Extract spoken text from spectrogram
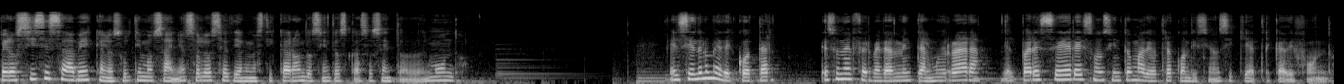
pero sí se sabe que en los últimos años solo se diagnosticaron 200 casos en todo el mundo. El síndrome de Cotard es una enfermedad mental muy rara y al parecer es un síntoma de otra condición psiquiátrica de fondo.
